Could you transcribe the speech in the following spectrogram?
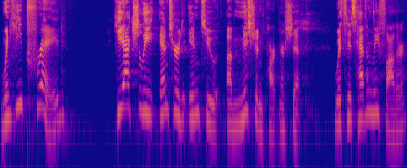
When he prayed, he actually entered into a mission partnership with his heavenly Father,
